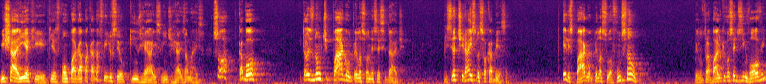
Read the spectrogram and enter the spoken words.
micharia que, que eles vão pagar para cada filho seu, 15 reais, 20 reais a mais. Só, acabou. Então eles não te pagam pela sua necessidade. Precisa tirar isso da sua cabeça. Eles pagam pela sua função, pelo trabalho que você desenvolve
